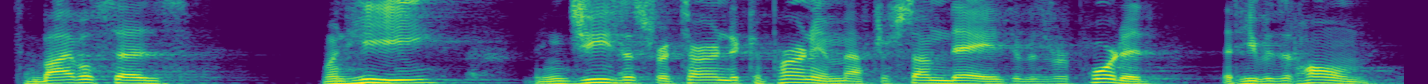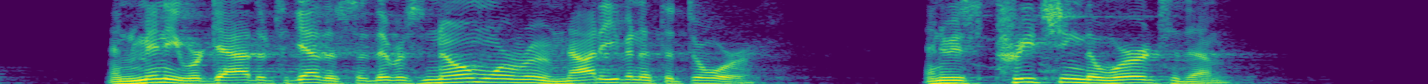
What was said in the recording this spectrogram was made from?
The Bible says, when he, being Jesus, returned to Capernaum after some days, it was reported that he was at home. And many were gathered together, so there was no more room, not even at the door. And he was preaching the word to them.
